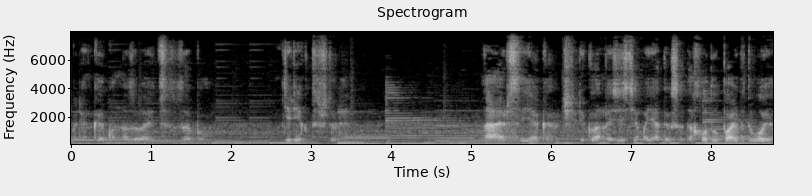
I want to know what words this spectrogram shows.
блин, как он называется, забыл. Директ, что ли? А, РСЯ, короче, рекламная система Яндекса. Доходы упали вдвое.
